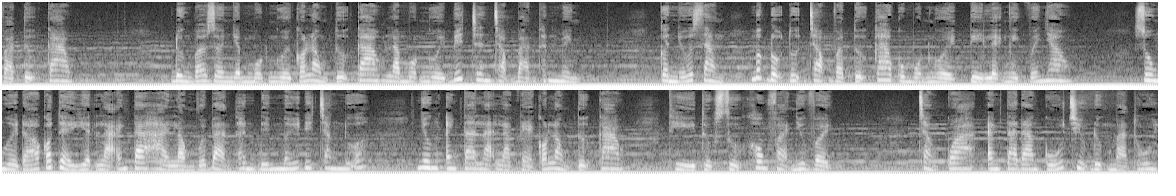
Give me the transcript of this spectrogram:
và tự cao. Đừng bao giờ nhầm một người có lòng tự cao là một người biết trân trọng bản thân mình. Cần nhớ rằng mức độ tự trọng và tự cao của một người tỷ lệ nghịch với nhau. Dù người đó có thể hiện là anh ta hài lòng với bản thân đến mấy đi chăng nữa, nhưng anh ta lại là kẻ có lòng tự cao thì thực sự không phải như vậy. Chẳng qua anh ta đang cố chịu đựng mà thôi.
